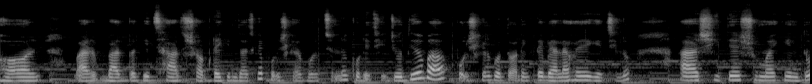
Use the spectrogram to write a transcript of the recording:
ঘর বাদ বাকি ছাদ সবটাই কিন্তু আজকে পরিষ্কার পরিচ্ছন্ন করেছি। যদিও বা পরিষ্কার করতে অনেকটা বেলা হয়ে গেছিল। আর শীতের সময় কিন্তু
